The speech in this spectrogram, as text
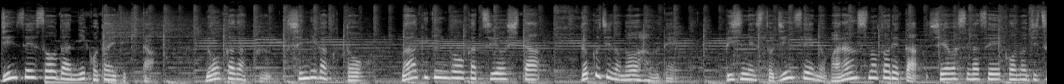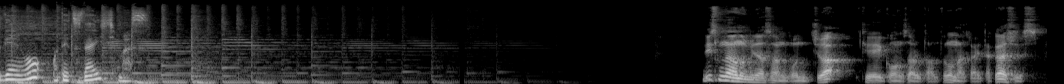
人生相談に応えてきた脳科学心理学とマーケティングを活用した独自のノウハウでビジネスと人生のバランスの取れた幸せな成功の実現をお手伝いしますリスナーの皆さん、こんにちは。経営コンサルタントの中井隆義です。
